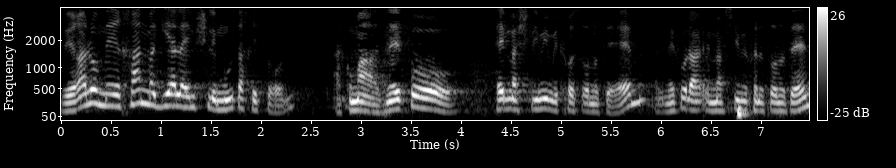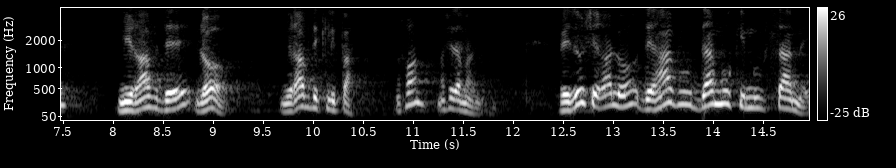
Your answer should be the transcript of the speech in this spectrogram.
והראה לו מהיכן מגיע להם שלמות החסרון, כלומר, אז מאיפה הם משלימים את חסרונותיהם? אז מאיפה הם משלימים את חסרונותיהם? מרב דה, לא, מרב דה קליפה, נכון? מה שלמדנו. וזו שירה לו, דהבו דמו כמובסמי.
